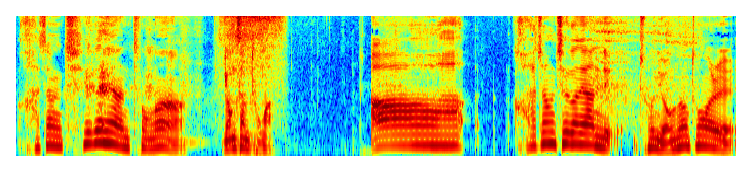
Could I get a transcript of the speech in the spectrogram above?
가장 최근에 한 통화. 영상 통화. 아, 가장 최근에 한, 전 영상 통화를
